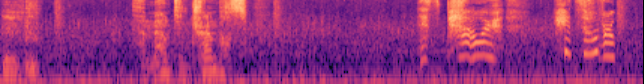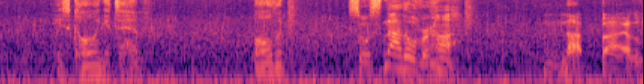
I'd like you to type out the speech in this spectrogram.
The mountain trembles. This power, it's over. He's calling it to him. All the. So it's not over, huh? Not by...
